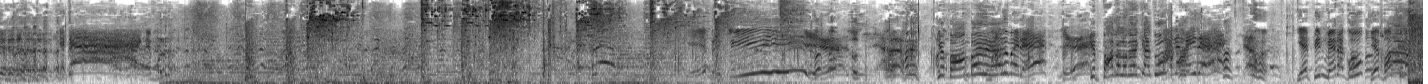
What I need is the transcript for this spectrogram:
బ్రిక్లీ अरे ये बॉम्बे रे मालूम है रे ये पागल हो गए क्या तू पागल नहीं रे ये पिन मेरा को ये बम तुम्हारा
